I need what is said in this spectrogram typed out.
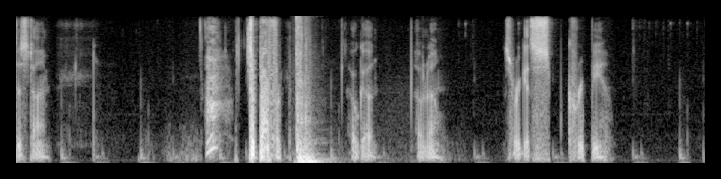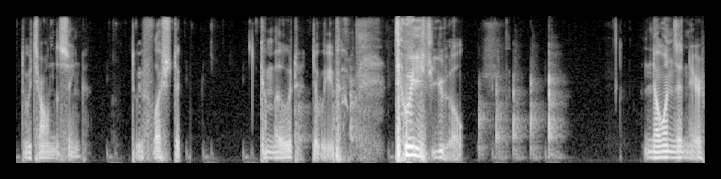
this time. the bathroom! Oh god. Oh no. That's where it gets creepy. Do we turn on the sink? Do we flush the commode? Do we... We, you know? No one's in here.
